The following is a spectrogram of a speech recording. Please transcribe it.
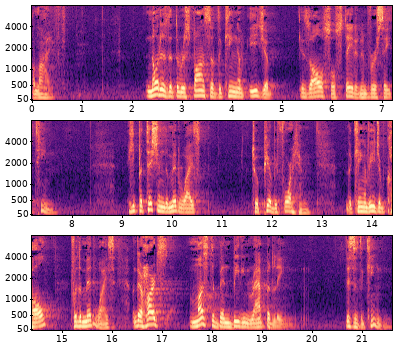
alive. Notice that the response of the king of Egypt is also stated in verse 18. He petitioned the midwives to appear before him. The king of Egypt called for the midwives. Their hearts must have been beating rapidly. This is the king.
